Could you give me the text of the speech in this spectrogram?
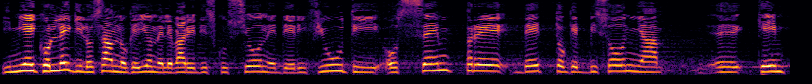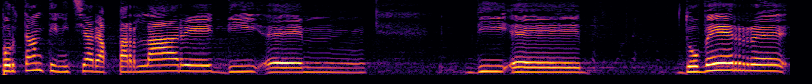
I miei colleghi lo sanno che io nelle varie discussioni dei rifiuti ho sempre detto che bisogna eh, che è importante iniziare a parlare di, ehm, di eh, dover eh,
